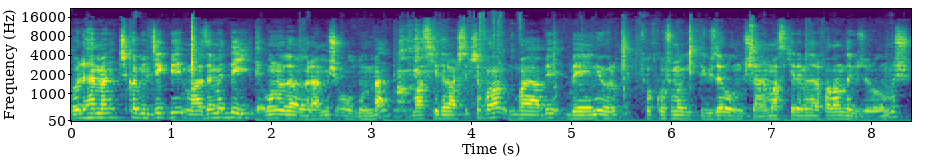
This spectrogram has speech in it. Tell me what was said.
Öyle hemen çıkabilecek bir malzeme değil. Onu da öğrenmiş oldum ben. Maskeleri açtıkça falan bayağı bir beğeniyorum. Çok hoşuma gitti. Güzel olmuş yani. Maskelemeler falan da güzel olmuş.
